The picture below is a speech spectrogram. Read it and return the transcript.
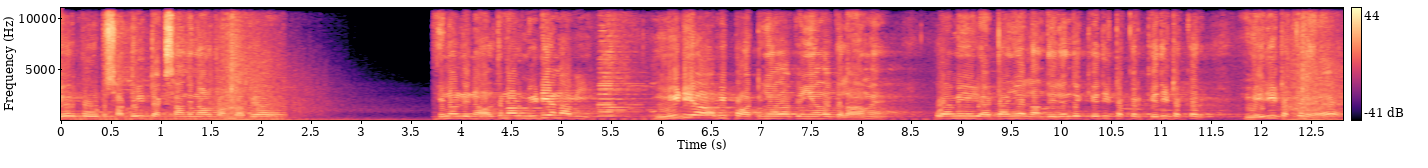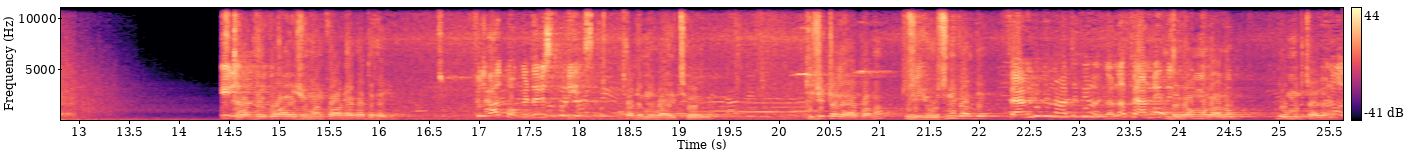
에어ਪੋਰਟ ਸਾਡੇ ਹੀ ਟੈਕਸਾਂ ਦੇ ਨਾਲ ਬਣਦਾ ਪਿਆ ਹੈ। ਇਹਨਾਂ ਦੇ ਨਾਲ ਤੇ ਨਾਲ ਮੀਡੀਆ ਨਾਲ ਵੀ। ਮੀਡੀਆ ਵੀ ਪਾਰਟੀਆਂ ਦਾ, ਕਈਆਂ ਦਾ ਗੁਲਾਮ ਹੈ। ਉਹ ਐਵੇਂ ਐਡਾਂ ਜਿਹੀਆਂ ਲਾਉਂਦੇ ਰਹਿੰਦੇ, ਕਿਹਦੀ ਟੱਕਰ ਕਿਹਦੀ ਟੱਕਰ? ਮੇਰੀ ਟੱਕਰ ਹੈ। ਤੁਹਾਡੇ ਕੋਲ ਆਯੁਸ਼ਮਾਨ ਕਾਰਡ ਹੈਗਾ ਦਿਖਾਈਓ। ਫਿਲਹਾਲ ਪਾਕਟ ਦੇ ਵਿੱਚ ਥੋੜੀ ਹੈ ਸਰ ਤੁਹਾਡੇ ਮੋਬਾਈਲ 'ਚ ਹੋਏਗਾ। ਡਿਜੀਟਲ ਐਪ ਆ ਨਾ ਤੁਸੀਂ ਯੂਜ਼ ਨਹੀਂ ਕਰਦੇ। ਫੈਮਿਲੀ ਦੇ ਨਾਂ ਤੇ ਵੀ ਹੋਏਗਾ ਨਾ ਫੈਮਿਲੀ ਦਿਖਾਓ ਮੰਗਾ ਲਓ। 2 ਮਿੰਟ 'ਚ ਆ ਜਾਣਾ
